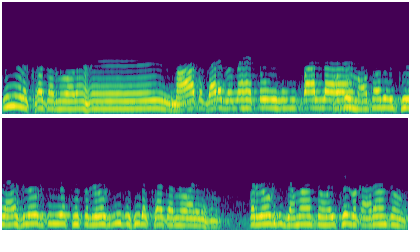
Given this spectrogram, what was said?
ਤੂੰ ਹੀ ਰੱਖਿਆ ਕਰਨ ਵਾਲਾ ਹੈ। ਮਾਤ ਗਰਭ ਮਹਿ ਤੂੰ ਹੀ ਪਾਲਾ। ਅਤੇ ਮਾਤਾ ਦੇ ਇੱਥੇ ਇਸ ਲੋਕ ਦੀ ਉੱਥੇ ਪਰਲੋਕ ਦੀ ਤੁਸੀਂ ਰੱਖਿਆ ਕਰਨ ਵਾਲੇ ਹੋ। ਪਰਲੋਕ ਦੀ ਜਮਾਂ ਤੋਂ ਇੱਥੇ ਵਕਾਰਾਂ ਤੋਂ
